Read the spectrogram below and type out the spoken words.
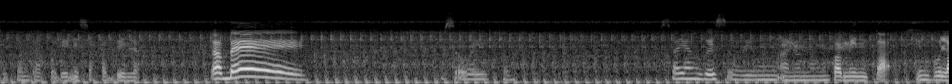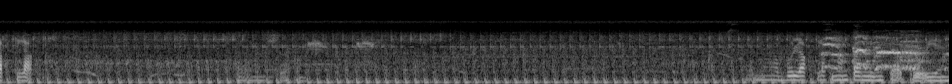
So, punta ko din sa kabila. Tabi! So, wait ko. Sayang guys, oh, yung ano ng paminta. Yung bulaklak. Yung mga bulaklak ng paminta po yan.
